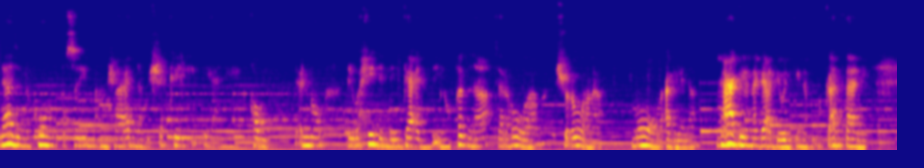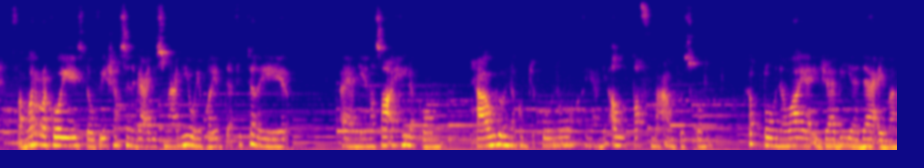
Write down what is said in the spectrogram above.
لازم نكون متصلين مع مشاعرنا بشكل يعني قوي لأنه الوحيد اللي قاعد ينقذنا ترى هو شعورنا مو عقلنا. عقلنا قاعد يودينا في مكان ثاني. فمرة كويس لو في شخص هنا قاعد يسمعني ويبغى يبدأ في التغيير. يعني نصائحي لكم حاولوا إنكم تكونوا يعني ألطف مع أنفسكم. حطوا نوايا إيجابية داعمة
